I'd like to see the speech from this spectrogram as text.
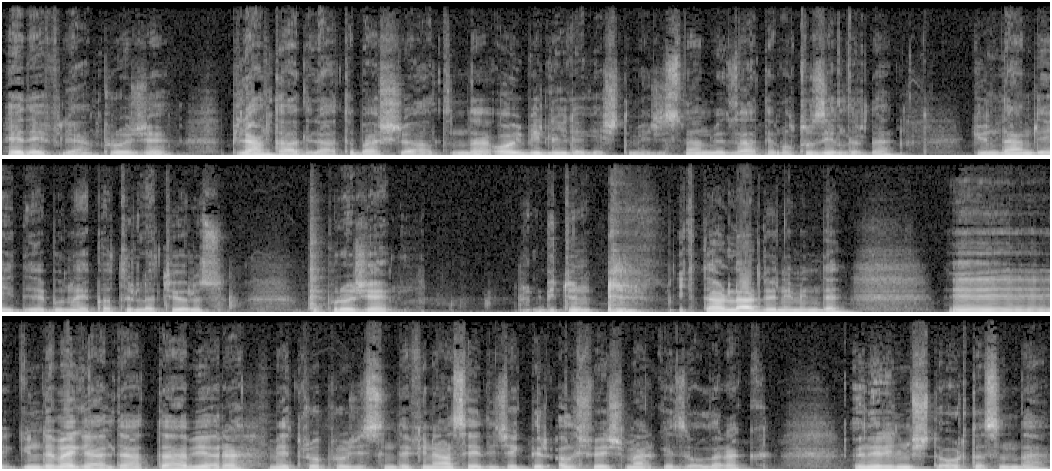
hedefleyen proje plan tadilatı başlığı altında oy birliğiyle geçti meclisten ve zaten 30 yıldır da gündemdeydi. Bunu hep hatırlatıyoruz. Bu proje bütün iktidarlar döneminde e, gündeme geldi. Hatta bir ara metro projesinde finanse edecek bir alışveriş merkezi olarak önerilmişti ortasında.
